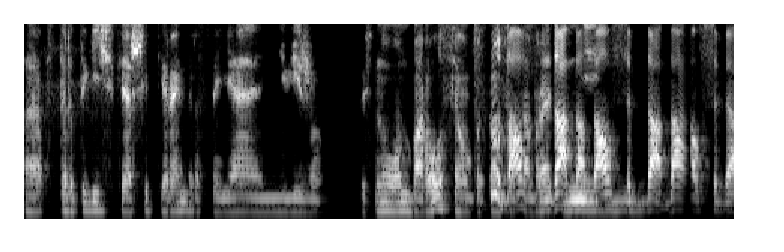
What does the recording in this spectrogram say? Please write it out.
э, стратегической ошибки Рейндерса я не вижу. То есть, ну, он боролся, он Ну, пытался дал, с- отобрать, да, ну, да, не, дал, се- да, дал себя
